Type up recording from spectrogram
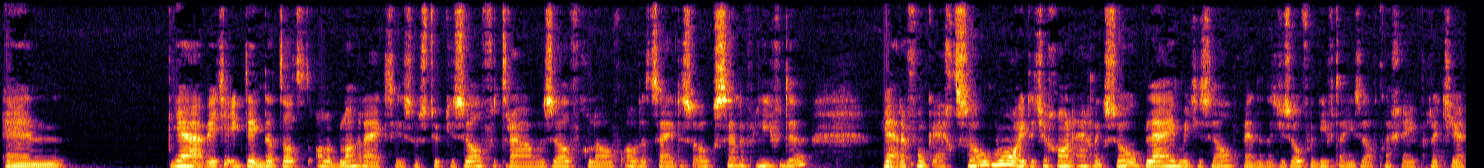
En ja, weet je, ik denk dat dat het allerbelangrijkste is. Een stukje zelfvertrouwen, zelfgeloof. Oh, dat zei dus ook zelfliefde. Ja, dat vond ik echt zo mooi. Dat je gewoon eigenlijk zo blij met jezelf bent. En dat je zoveel liefde aan jezelf kan geven. Dat je,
